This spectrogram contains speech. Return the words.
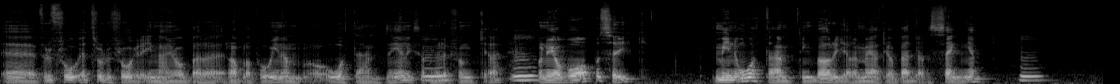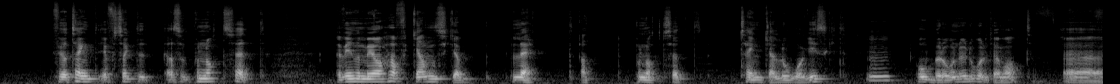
eh, för du frå- jag tror du frågade innan jag började rabbla på innan återhämtningen liksom, hur det funkar. Mm. Och när jag var på psyk, min återhämtning började med att jag bäddade sängen. Mm. För jag tänkte, jag försökte, alltså på något sätt, jag vet inte om jag har haft ganska lätt att på något sätt tänka logiskt. Mm. Oberoende hur dåligt jag mått. Eh,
